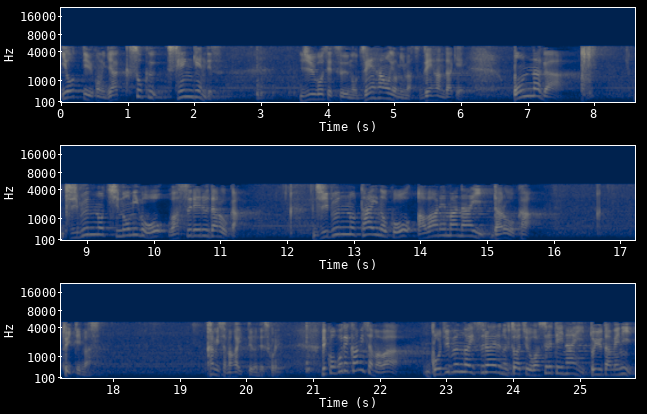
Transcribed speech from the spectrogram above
よっていうこの約束宣言です。15節の前半を読みます。前半だけ。女が自分の血のみ子を忘れるだろうか。自分の体の子を憐れまないだろうか。と言っています。神様が言ってるんですこれ。でここで神様はご自分がイスラエルの人たちを忘れていないというために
